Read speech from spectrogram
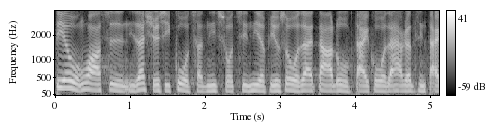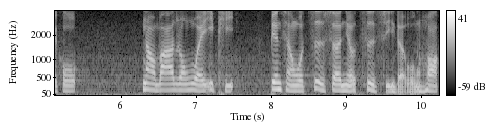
第二文化是你在学习过程你所经历的，比如说我在大陆待过，我在阿根廷待过，那我把它融为一体，变成我自身有自己的文化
